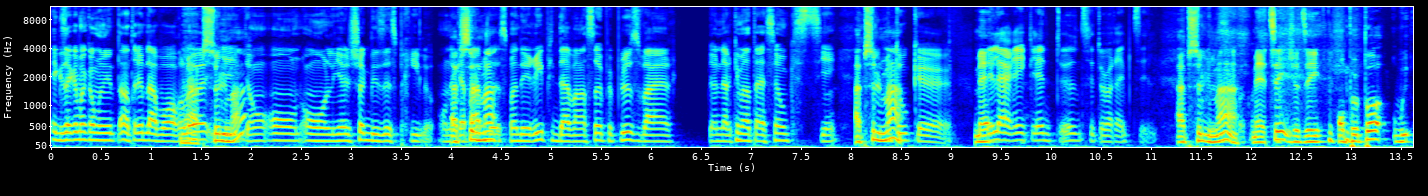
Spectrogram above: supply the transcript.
exactement comme on est en train de l'avoir là, Absolument. Il, on, on, il y a le choc des esprits. Là. On est capable de se modérer puis d'avancer un peu plus vers une argumentation qui se tient. Absolument. Plutôt que mais Hillary Clinton, c'est un reptile. Absolument. Mais tu sais, je veux dire, on peut pas, oui,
